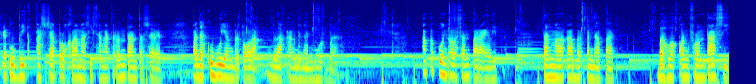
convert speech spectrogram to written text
Republik pasca proklamasi sangat rentan terseret pada kubu yang bertolak belakang dengan murba. Apa pun alasan para elit, Tan Malaka berpendapat bahwa konfrontasi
